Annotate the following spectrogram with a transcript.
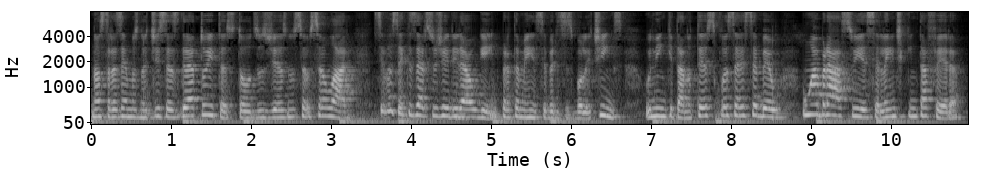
Nós trazemos notícias gratuitas todos os dias no seu celular. Se você quiser sugerir a alguém para também receber esses boletins, o link está no texto que você recebeu. Um abraço e excelente quinta-feira.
